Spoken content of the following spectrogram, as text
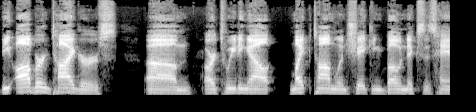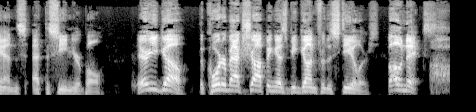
The Auburn Tigers um, are tweeting out Mike Tomlin shaking Bo Nix's hands at the Senior Bowl. There you go. The quarterback shopping has begun for the Steelers. Bo Nix. Oh,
